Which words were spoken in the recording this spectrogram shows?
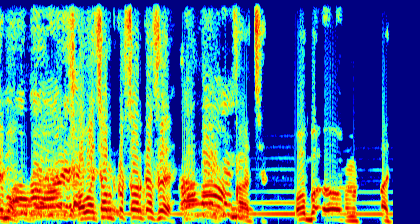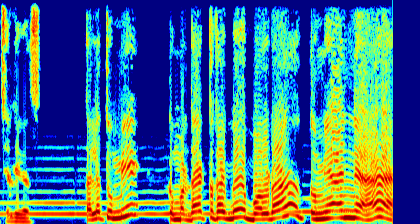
দিব? সবাই সাপোর্ট করছে ওর কাছে? আচ্ছা। ও ও, আচ্ছা ঠিক আছে। তাহলে তুমি তোমার দায়িত্ব থাকবে বলরা তুমি আইন না হ্যাঁ?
